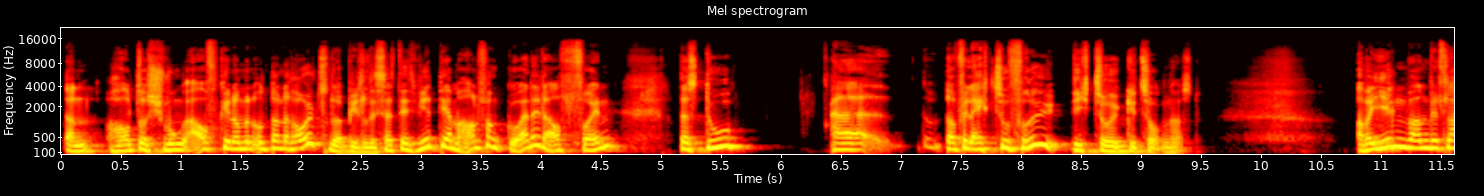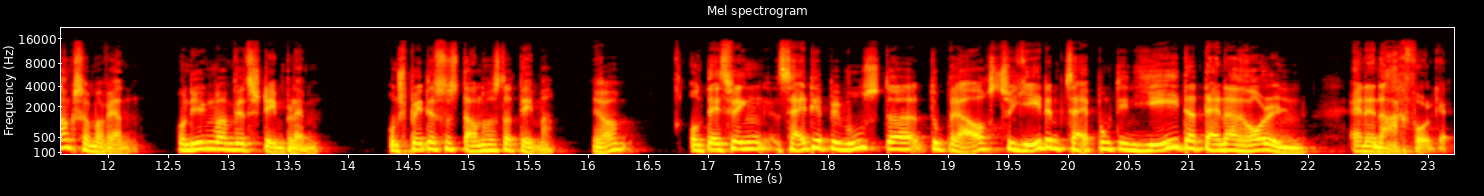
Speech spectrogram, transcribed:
dann hat das Schwung aufgenommen und dann rollt es nur ein bisschen. Das heißt, es wird dir am Anfang gar nicht auffallen, dass du äh, da vielleicht zu früh dich zurückgezogen hast. Aber irgendwann wird es langsamer werden und irgendwann wird es stehen bleiben. Und spätestens dann hast du ein Thema. Ja, und deswegen sei dir bewusst, äh, du brauchst zu jedem Zeitpunkt in jeder deiner Rollen eine Nachfolge.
